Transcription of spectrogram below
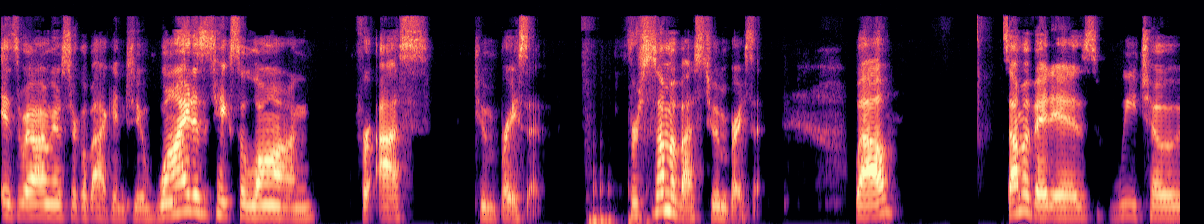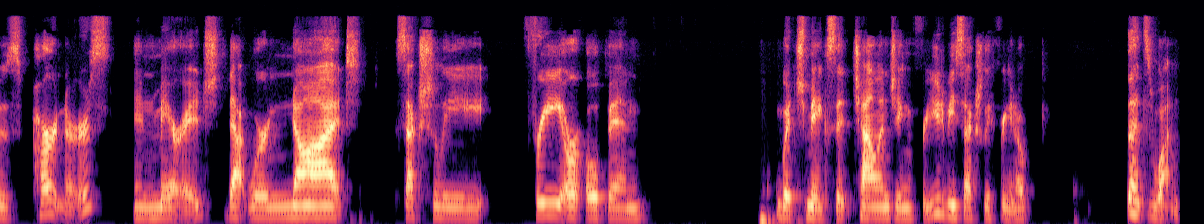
is where I'm going to circle back into. Why does it take so long for us to embrace it? For some of us to embrace it? Well, some of it is we chose partners in marriage that were not sexually free or open, which makes it challenging for you to be sexually free and open. That's one.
